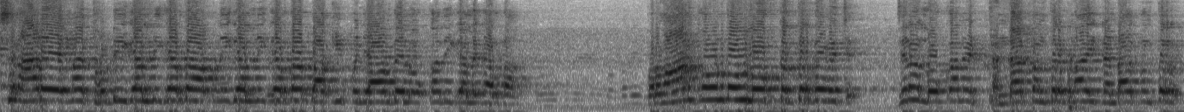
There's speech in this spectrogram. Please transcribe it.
ਸੱਤ ਮੈਂ ਤੁਹਾਡੀ ਗੱਲ ਨਹੀਂ ਕਰਦਾ, ਆਪਣੀ ਗੱਲ ਨਹੀਂ ਕਰਦਾ, ਬਾਕੀ ਪੰਜਾਬ ਦੇ ਲੋਕਾਂ ਦੀ ਗੱਲ ਕਰਦਾ। ਪ੍ਰਮਾਣ ਕੌਣ ਦਊ ਲੋਕਤੰਤਰ ਦੇ ਵਿੱਚ? ਜਿਹਨਾਂ ਲੋਕਾਂ ਨੇ ਡੰਡਾ ਤੰਤਰ ਬਣਾਈ ਡੰਡਾ ਤੰਤਰ,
